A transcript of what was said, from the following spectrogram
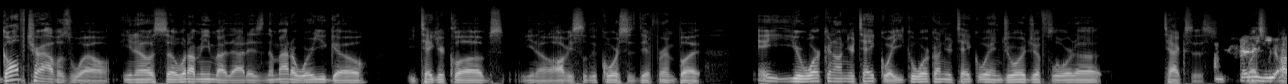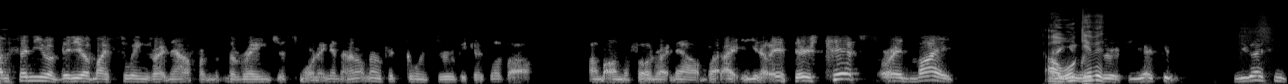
golf travels well, you know. So what I mean by that is, no matter where you go, you take your clubs. You know, obviously the course is different, but you're working on your takeaway. You could work on your takeaway in Georgia, Florida, Texas. I'm sending you. I'm sending you a video of my swings right now from the range this morning, and I don't know if it's going through because of uh, I'm on the phone right now. But I, you know, if there's tips or advice, Oh, we'll give it. through, so you guys can. You guys can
